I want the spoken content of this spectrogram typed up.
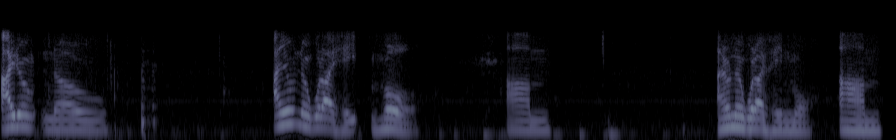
I don't know. I don't know what I hate more. Um, I don't know what I hate more. Um,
